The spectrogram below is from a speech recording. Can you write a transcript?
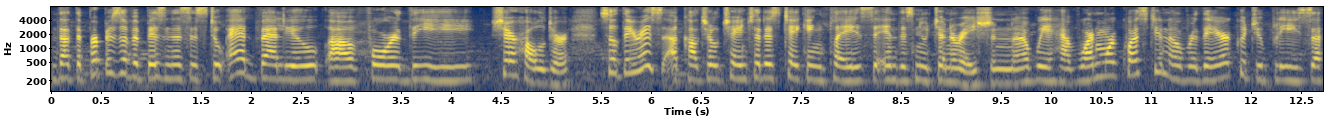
that the purpose of a business is to add value uh, for the shareholder. So there is a cultural change that is taking place in this new generation. Uh, we have one more question over there. Could you please uh,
